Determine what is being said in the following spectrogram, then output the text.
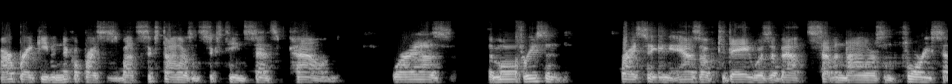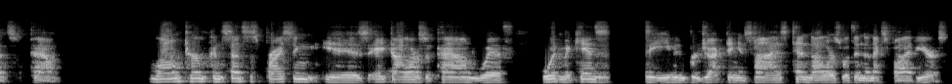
our break even nickel price is about $6.16 a pound, whereas the most recent pricing as of today was about $7.40 a pound. Long term consensus pricing is $8 a pound, with Wood Mackenzie even projecting as high as $10 within the next five years.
